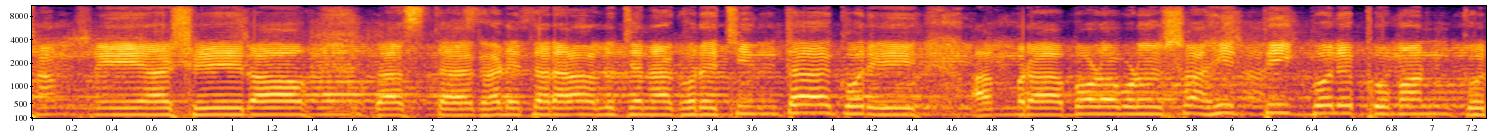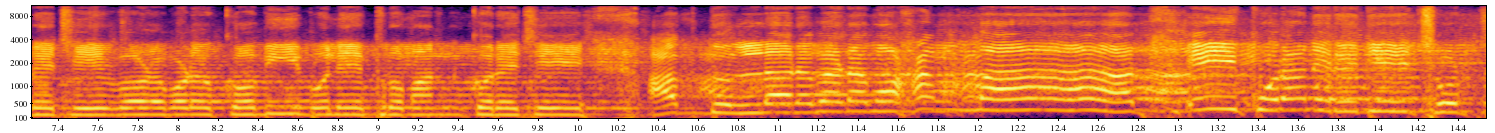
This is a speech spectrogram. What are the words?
সামনে আসে রাস্তা রাস্তাঘাটে তারা আলোচনা করে, চিন্তা করে। আমরা বড় বড় সাহিত্যিক বলে প্রমাণ করেছি, বড় বড় কবি বলে প্রমাণ করেছে। আবদুল্লাহর বেড়া মোহাম্মদ, এই কোরআনের যে ছোট্ট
